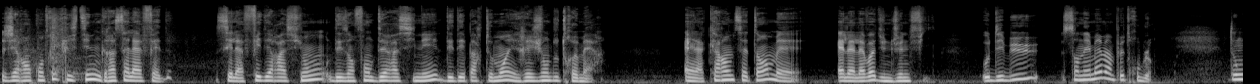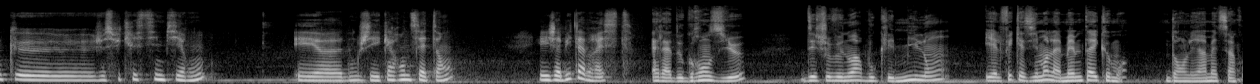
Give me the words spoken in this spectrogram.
J'ai rencontré Christine grâce à la FED. C'est la Fédération des enfants déracinés des départements et régions d'outre-mer. Elle a 47 ans, mais elle a la voix d'une jeune fille. Au début, c'en est même un peu troublant. Donc, euh, je suis Christine Pierron et euh, donc j'ai 47 ans et j'habite à Brest. Elle a de grands yeux, des cheveux noirs bouclés mi-longs, et elle fait quasiment la même taille que moi, dans les 1m50.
